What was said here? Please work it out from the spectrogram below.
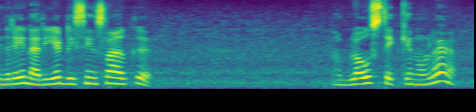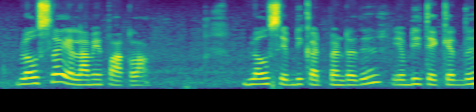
இதுலேயே நிறைய டிசைன்ஸ்லாம் இருக்குது ப்ளவுஸ் தைக்கணும்ல ப்ளவுஸில் எல்லாமே பார்க்கலாம். ப்ளவுஸ் எப்படி கட் பண்ணுறது எப்படி தைக்கிறது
